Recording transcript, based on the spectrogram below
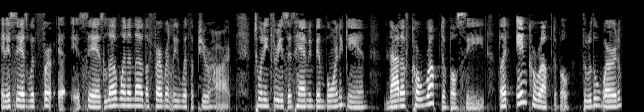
And it says with uh, it says love one another fervently with a pure heart. 23 it says having been born again, not of corruptible seed, but incorruptible through the word of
